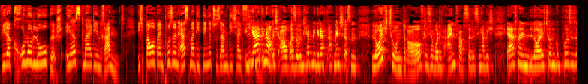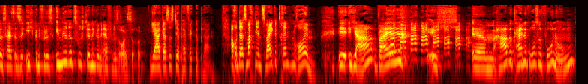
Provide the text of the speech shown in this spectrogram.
wieder chronologisch. Erstmal den Rand. Ich baue beim Puzzeln erstmal die Dinge zusammen, die ich halt finde. Ja, genau, ich auch. Also und ich habe mir gedacht, ach Mensch, da ist ein Leuchtturm drauf. Das ist ja wohl das Einfachste. Deswegen habe ich erstmal den Leuchtturm gepuzzelt. Das heißt also, ich bin für das Innere zuständig und er für das Äußere. Ja, das ist der perfekte Plan. Ach, und das macht ihr in zwei getrennten Räumen. Äh, ja, weil ich ähm, habe keine große Wohnung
